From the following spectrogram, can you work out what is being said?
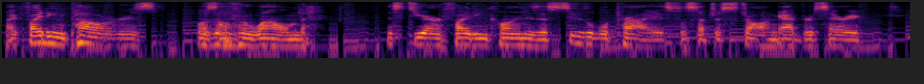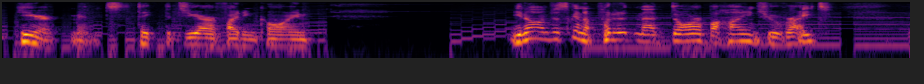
My fighting power is was overwhelmed. This GR fighting coin is a suitable prize for such a strong adversary. Here, Mint, take the GR fighting coin. You know, I'm just gonna put it in that door behind you, right?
